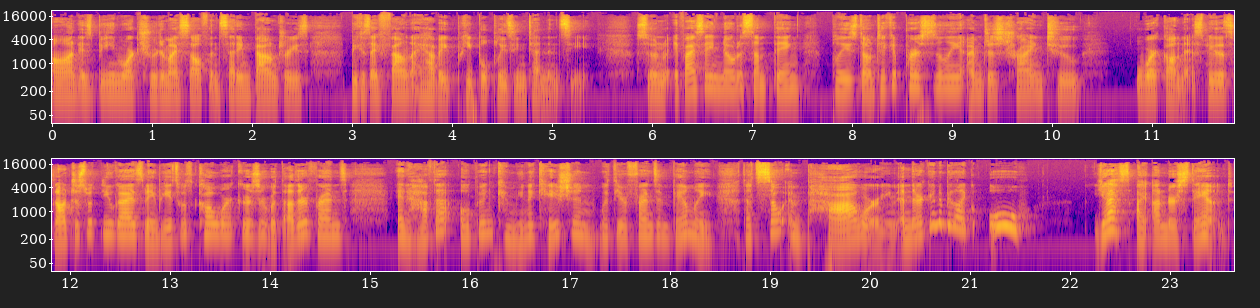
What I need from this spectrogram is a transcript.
on is being more true to myself and setting boundaries because I found I have a people pleasing tendency. So if I say no to something, please don't take it personally. I'm just trying to work on this because it's not just with you guys, maybe it's with coworkers or with other friends and have that open communication with your friends and family. That's so empowering. And they're going to be like, "Oh, yes, I understand."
